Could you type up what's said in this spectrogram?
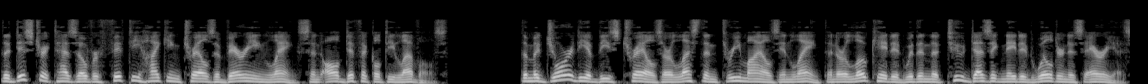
The district has over 50 hiking trails of varying lengths and all difficulty levels. The majority of these trails are less than 3 miles in length and are located within the two designated wilderness areas.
